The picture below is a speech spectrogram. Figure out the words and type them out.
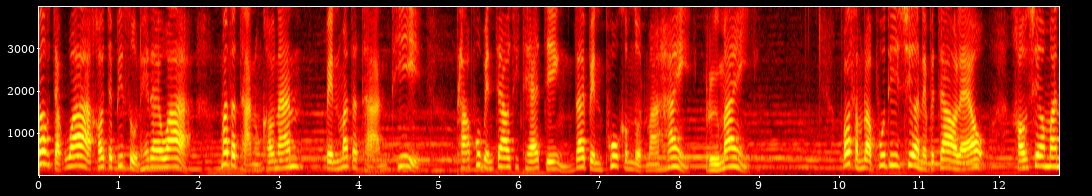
นอกจากว่าเขาจะพิสูจน์ให้ได้ว่า มาตรฐานของเขานั้นเป็นมาตรฐานที่พระผู้เป็นเจ้าที่แท้จริง ได้เป็นผู้กำหนดมาให้หรือไม่ เพราะสำหรับผู้ที่เชื่อในพระเจ้าแล้ว เขาเชื่อมั่น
